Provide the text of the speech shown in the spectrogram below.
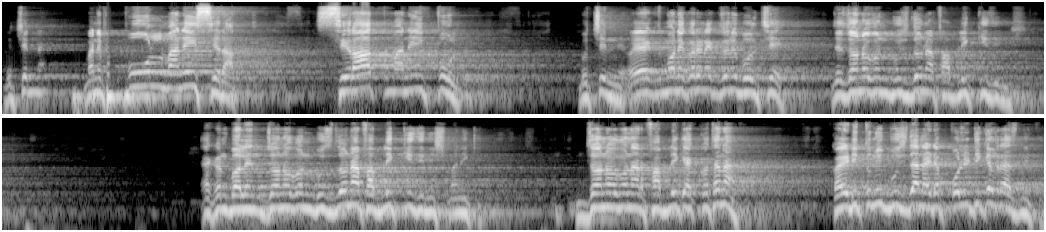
বুঝছেন না? মানে পুল মানেই সেরাত। সেরাত মানেই পোল বুঝছেন না? মনে করেন একজনে বলছে যে, জনগণ বুঝতো না পাবলিক কি জিনিস? এখন বলেন, জনগণ বুঝলো না পাবলিক কি জিনিস মানে কি? জনগণ আর পাবলিক এক কথা না? কয়েকটি তুমি বুঝদা না, এটা পলিটিক্যাল রাজনীতি।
